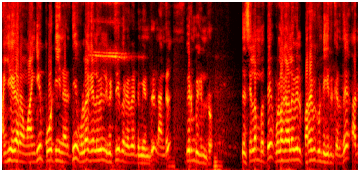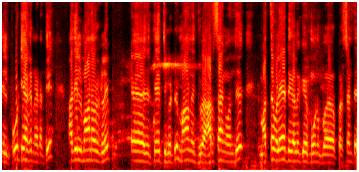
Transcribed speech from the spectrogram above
அங்கீகாரம் வாங்கி போட்டி நடத்தி உலகளவில் வெற்றி பெற வேண்டும் என்று நாங்கள் விரும்புகின்றோம். இந்த சிலம்பத்தை உலக அளவில் பரவி கொண்டு இருக்கிறது. அதில் போட்டியாக நடத்தி அதில் மாணவர்களை தேர்ச்சி பெற்று மாநில அரசாங்கம் வந்து மற்ற விளையாட்டுகளுக்கு மூணு பர்சன்ட்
